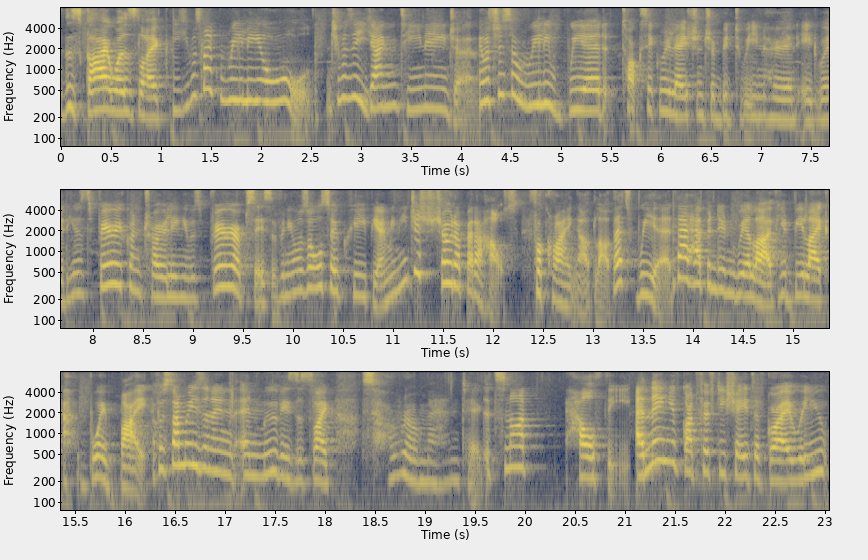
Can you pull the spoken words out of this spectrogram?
this guy was like, he was like really old, and she was a young teenager. It was just a really weird, toxic relationship between her and Edward. He was very very controlling, he was very obsessive, and he was also creepy. I mean, he just showed up at a house for crying out loud. That's weird. If that happened in real life, you'd be like, ah, boy, bye. For some reason in, in movies, it's like so romantic. It's not healthy. And then you've got 50 shades of grey where you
